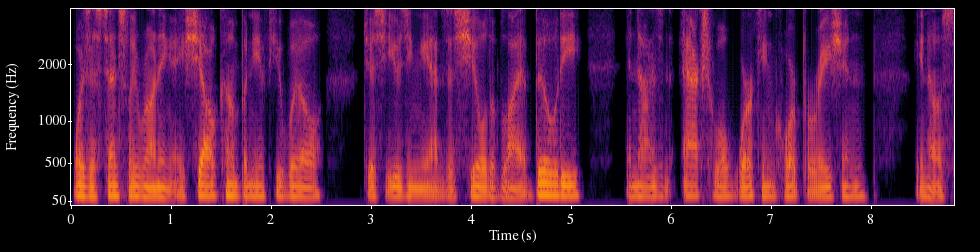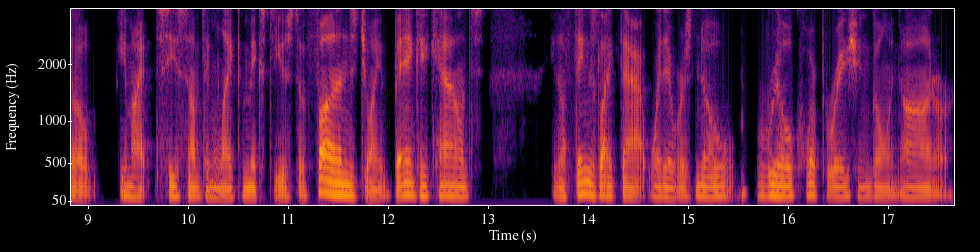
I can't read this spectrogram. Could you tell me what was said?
was essentially running a shell company, if you will, just using it as a shield of liability and not as an actual working corporation. You know, so you might see something like mixed use of funds, joint bank accounts, you know, things like that, where there was no real corporation going on or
